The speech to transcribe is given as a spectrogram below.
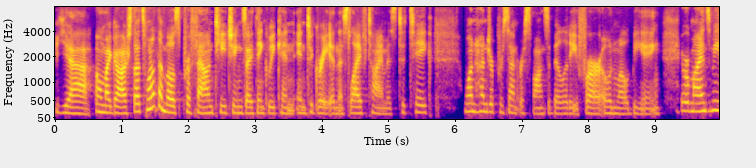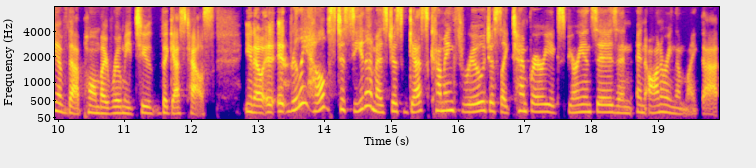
Yeah. Oh my gosh. That's one of the most profound teachings I think we can integrate in this lifetime is to take 100% responsibility for our own well being. It reminds me of that poem by Rumi to The Guest House. You know, it, it really helps to see them as just guests coming through, just like temporary experiences and, and honoring them like that.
